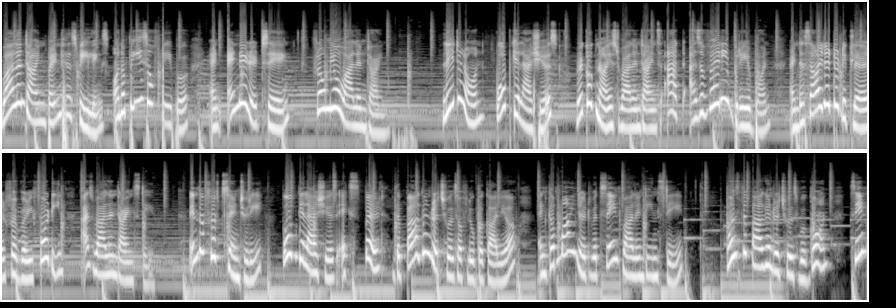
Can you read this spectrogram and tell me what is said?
Valentine penned his feelings on a piece of paper and ended it saying, From your Valentine. Later on, Pope Gelasius recognized Valentine's act as a very brave one and decided to declare February 14 as Valentine's Day. In the 5th century, Pope Gelasius expelled the pagan rituals of Lupercalia and combined it with Saint Valentine's Day. Once the pagan rituals were gone, Saint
